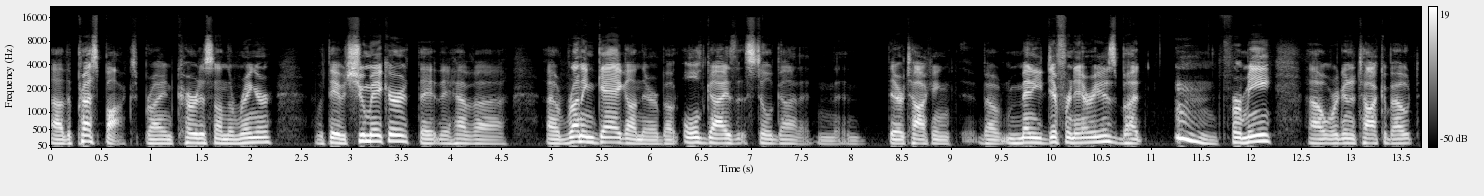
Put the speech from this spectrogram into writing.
uh, The Press Box, Bryan Curtis on The Ringer with David Shoemaker, they, they have a, a running gag on there about old guys that still got it. And, and they're talking about many different areas, but for me, uh, we're going to talk about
